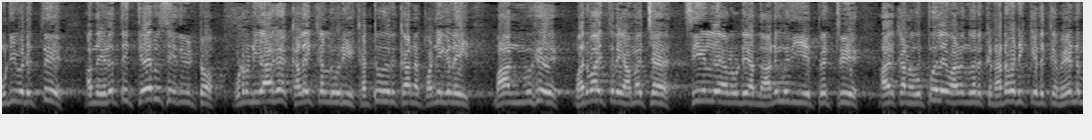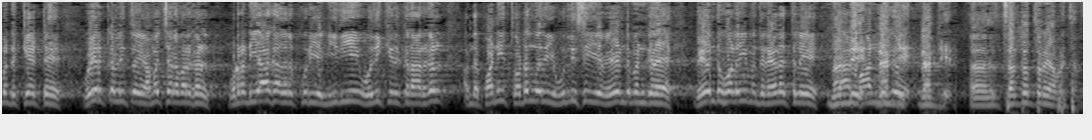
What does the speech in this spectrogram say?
முடிவெடுத்து அந்த இடத்தை தேர்வு செய்து விட்டோம் உடனடியாக கலைக்கல்லூரி கட்டுவதற்கான பணிகளை மாண்புமிகு வருவாய்த்துறை அமைச்சர் சிஎல்ஏ அவருடைய அந்த அனுமதியை பெற்று அதற்கான ஒப்புதலை வழங்குவதற்கு நடவடிக்கை எடுக்க வேண்டும் என்று கேட்டு உயர்கல்வித்துறை அமைச்சர் அவர்கள் உடனடியாக அதற்குரிய நிதியை ஒதுக்கி இருக்கிறார்கள் அந்த பணி தொடங்குவதை உறுதி செய்ய வேண்டும் என்கிற வேண்டுகோளையும் இந்த நேரத்திலே சட்டத்துறை அமைச்சர்.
